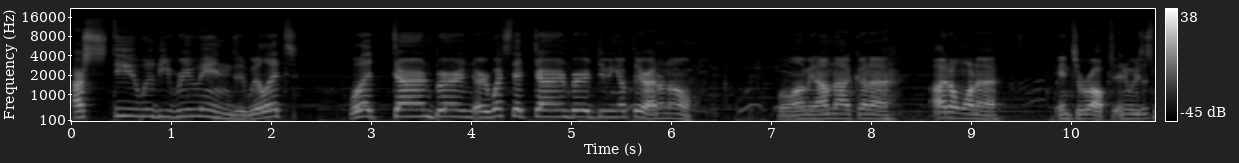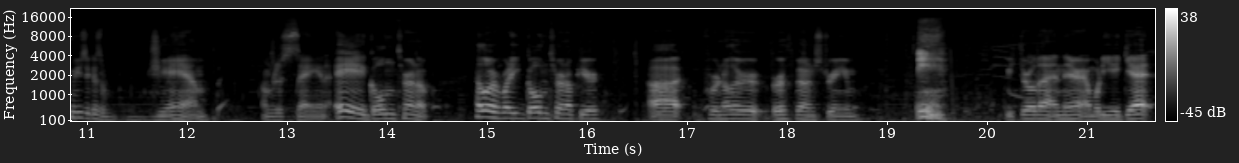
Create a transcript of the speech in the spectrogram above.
Our stew will be ruined, will it? Well, that darn bird, or what's that darn bird doing up there? I don't know. Well, I mean, I'm not gonna, I don't want to interrupt. Anyways, this music is a jam. I'm just saying. Hey, Golden Turnip. Hello, everybody. Golden Turnip here. Uh, for another Earthbound stream. we throw that in there, and what do you get?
